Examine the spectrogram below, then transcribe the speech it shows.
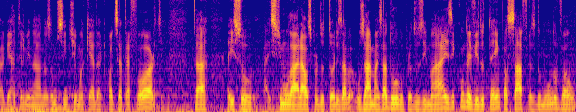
a, guerra terminar nós vamos sentir uma queda que pode ser até forte. Tá? Isso estimulará os produtores a usar mais adubo, produzir mais e com o devido tempo as safras do mundo vão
